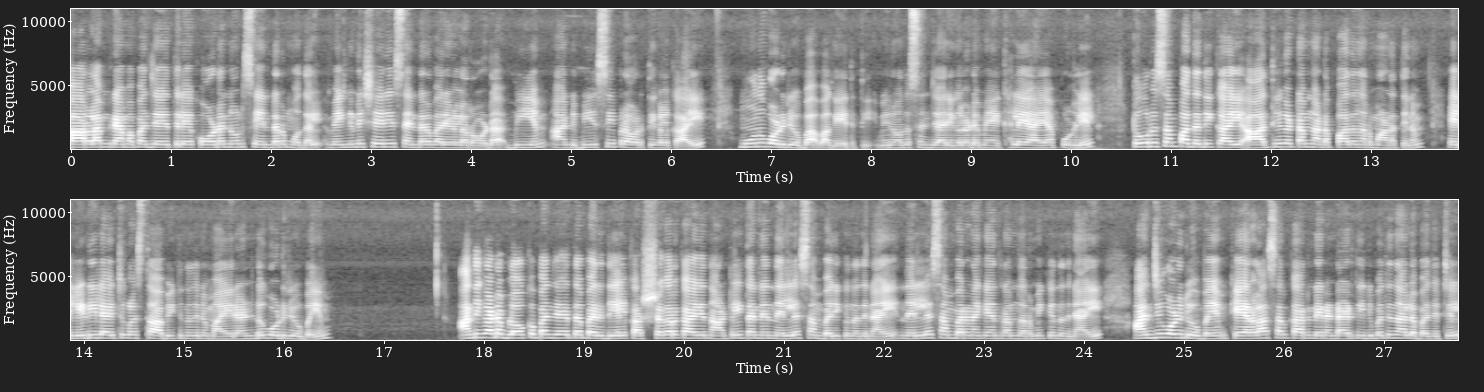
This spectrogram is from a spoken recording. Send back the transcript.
പാറളം ഗ്രാമപഞ്ചായത്തിലെ കോടന്നൂർ സെന്റർ മുതൽ വെങ്ങിണിശ്ശേരി സെന്റർ വരെയുള്ള road B M and B C പ്രവർത്തികൾക്കായി മൂന്ന് കോടി രൂപ വകയിരുത്തി. വിനോദസഞ്ചാരികളുടെ മേഖലയായ പുള്ളിൽ ടൂറിസം പദ്ധതിക്കായി ആദ്യഘട്ടം നടപ്പാത നിർമ്മാണത്തിനും എൽ ലൈറ്റുകൾ സ്ഥാപിക്കുന്നതിനുമായി രണ്ട് കോടി രൂപയും അന്തിക്കാട് ബ്ലോക്ക് പഞ്ചായത്ത് പരിധിയിൽ കർഷകർക്കായി നാട്ടിൽ തന്നെ നെല്ല് സംഭരിക്കുന്നതിനായി നെല്ല് സംഭരണ കേന്ദ്രം നിർമ്മിക്കുന്നതിനായി അഞ്ചു കോടി രൂപയും കേരള സർക്കാരിന്റെ രണ്ടായിരത്തി ഇരുപത്തിനാല് ബജറ്റിൽ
